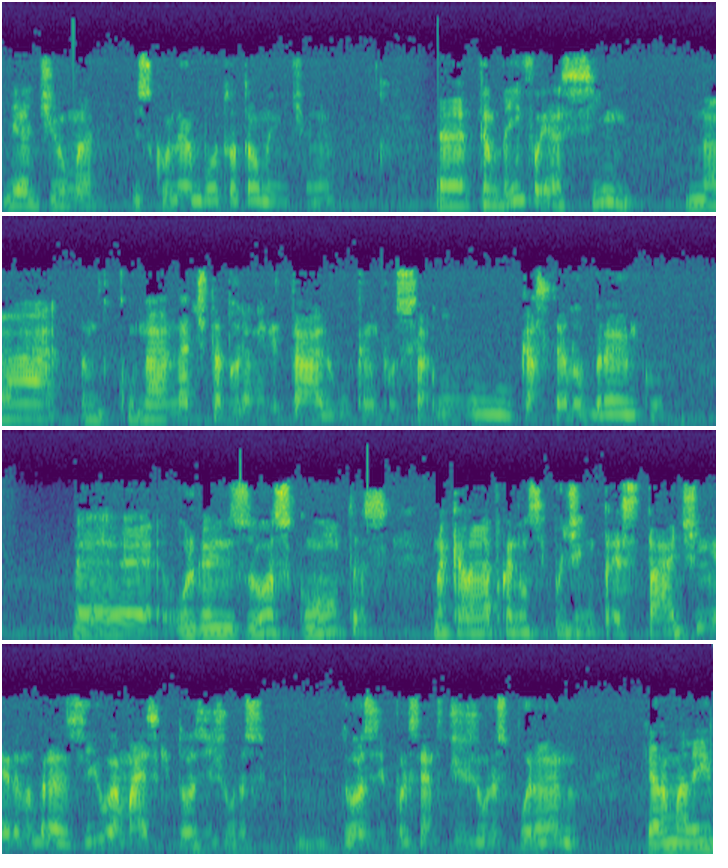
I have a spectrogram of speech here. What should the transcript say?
e a Dilma esculhambou totalmente. Né? Uh, também foi assim na, na, na, ditadura militar. O, Campos, o Castelo Branco é, organizou as contas. Naquela época não se podia emprestar dinheiro no Brasil a mais que 12%, juros, 12 de juros por ano, que era uma lei,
